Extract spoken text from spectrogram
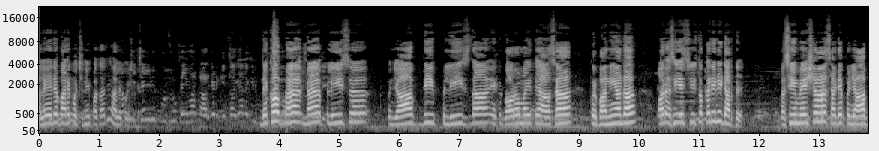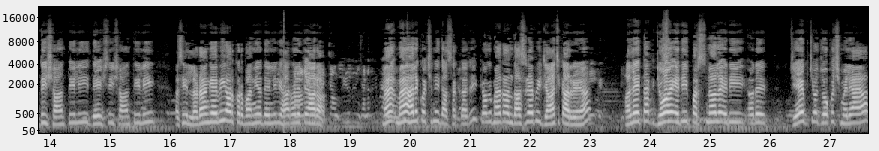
ਹਲੇ ਇਹਦੇ ਬਾਰੇ ਕੁਝ ਨਹੀਂ ਪਤਾ ਜੀ ਹਲੇ ਕੁਝ ਨਹੀਂ। ਵੀ ਪੁਲਿਸ ਨੂੰ ਕਈ ਵਾਰ ਟਾਰਗੇਟ ਕੀਤਾ ਗਿਆ ਲੇਕਿਨ ਦੇਖੋ ਮੈਂ ਮੈਂ ਪੁਲਿਸ ਪੰਜਾਬ ਦੀ ਪੁਲਿਸ ਦਾ ਇੱਕ ਗੌਰਵਮਈ ਇਤਿਹਾਸ ਆ ਕੁਰਬਾਨੀਆਂ ਦਾ ਔਰ ਅਸੀਂ ਇਸ ਚੀਜ਼ ਤੋਂ ਕਦੀ ਨਹੀਂ ਡਰਦੇ। ਅਸੀਂ ਹਮੇਸ਼ਾ ਸਾਡੇ ਪੰਜਾਬ ਦੀ ਸ਼ਾਂਤੀ ਲਈ ਦੇਸ਼ ਦੀ ਸ਼ਾਂਤੀ ਲਈ ਅਸੀਂ ਲੜਾਂਗੇ ਵੀ ਔਰ ਕੁਰਬਾਨੀਆਂ ਦੇਣ ਲਈ ਵੀ ਹਰ ਵੇਲੇ ਤਿਆਰ ਆ। ਮੈਂ ਮੈਂ ਹਲੇ ਕੁਝ ਨਹੀਂ ਦੱਸ ਸਕਦਾ ਜੀ ਕਿਉਂਕਿ ਮੈਂ ਤੁਹਾਨੂੰ ਦੱਸ ਰਿਹਾ ਵੀ ਜਾਂਚ ਕਰ ਰਹੇ ਆ ਹਲੇ ਤੱਕ ਜੋ ਇਹਦੀ ਪਰਸਨਲ ਇਹਦੀ ਉਹਦੇ ਜੇਬ ਚੋਂ ਜੋ ਕੁਝ ਮਿਲਿਆ ਆ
